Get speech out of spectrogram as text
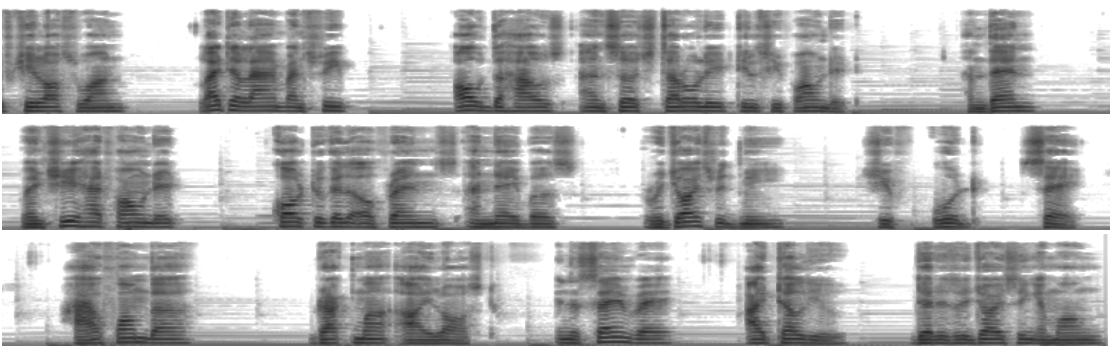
if she lost one, light a lamp and sweep out the house and search thoroughly till she found it? And then, when she had found it, call together her friends and neighbors, rejoice with me, she would say, I have found the drachma I lost. In the same way, I tell you, there is rejoicing among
